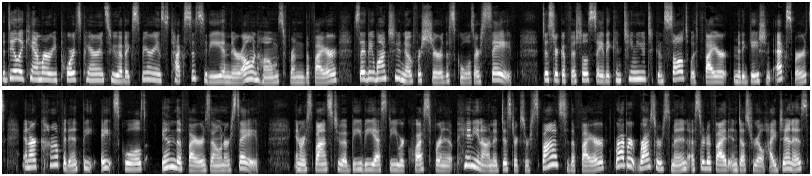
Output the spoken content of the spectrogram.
The Daily Camera reports parents who have experienced toxicity in their own homes from the fire say they want to know for sure the schools are safe. District officials say they continue to consult with fire mitigation experts and are confident the eight schools in the fire zone are safe. In response to a BVSD request for an opinion on the district's response to the fire, Robert Rossersman, a certified industrial hygienist,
